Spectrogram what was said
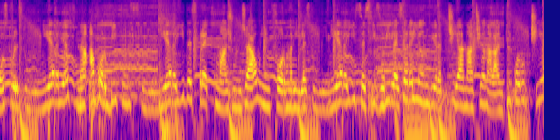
Fostul sublinierie FNA a vorbit în sublinierei despre cum ajungeau informările sublinierei sesizările SRI în Direcția Națională Anticorupție.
